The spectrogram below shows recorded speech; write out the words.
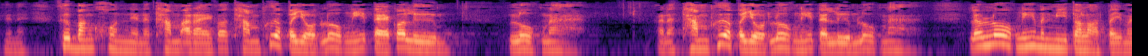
เนี่ยนะคือบางคนเนี่ยนะทำอะไรก็ทำเพื่อประโยชน์โลกนี้ แต่ก็ลืมโลกหน้าอันนะทำเพื่อประโยชน์โลกนี้แต่ลืมโลกหน้า แล้วโลกนี้มันมีตลอดไปไหม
